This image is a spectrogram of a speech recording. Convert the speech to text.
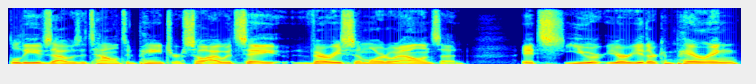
believes I was a talented painter. So I would say, very similar to what Alan said. It's you're, you're either comparing,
